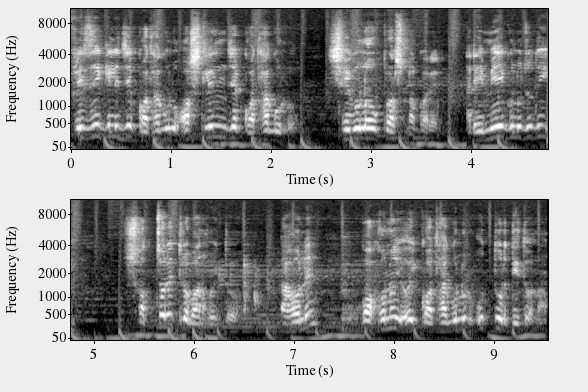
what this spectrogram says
ফিজিক্যালি যে কথাগুলো, অশ্লীল যে কথাগুলো, সেগুলোও প্রশ্ন করে। আর এই মেয়েগুলো যদি সচ্চরিত্রবান হইতো, তাহলে কখনোই ওই কথাগুলোর উত্তর দিত না।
